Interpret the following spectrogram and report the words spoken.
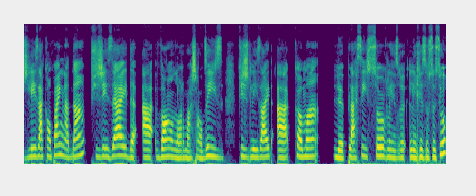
je les accompagne là-dedans. Puis je les aide à vendre leurs marchandises. Puis je les aide à comment le placer sur les, les réseaux sociaux.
